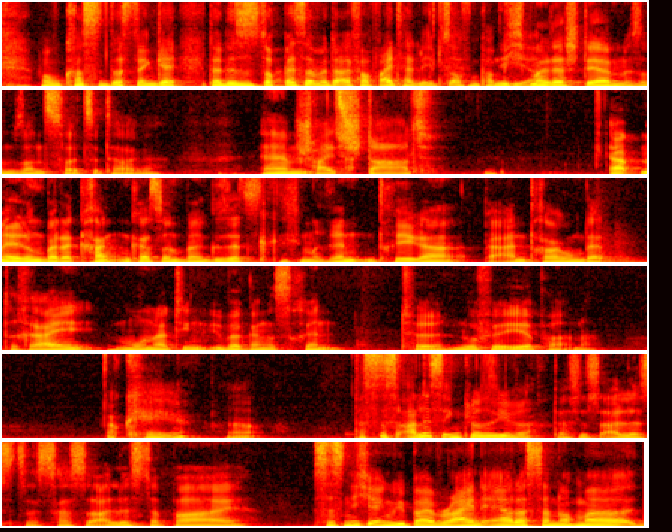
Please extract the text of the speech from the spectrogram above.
Warum kostet das denn Geld? Dann ist es doch besser, wenn du einfach weiterlebst auf dem Papier. Nicht mal das Sterben ist umsonst heutzutage. Ähm, Scheiß Staat. Abmeldung bei der Krankenkasse und beim gesetzlichen Rententräger, Beantragung der dreimonatigen Übergangsrente, nur für Ehepartner. Okay. Ja, Das ist alles inklusive. das ist alles, das hast du alles dabei. Ist das nicht irgendwie bei Ryanair, dass dann nochmal,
